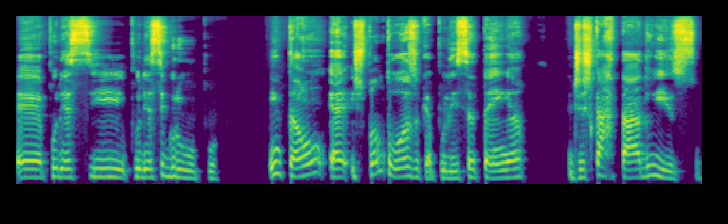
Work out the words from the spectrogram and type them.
é, por, esse, por esse grupo. Então, é espantoso que a polícia tenha descartado isso.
